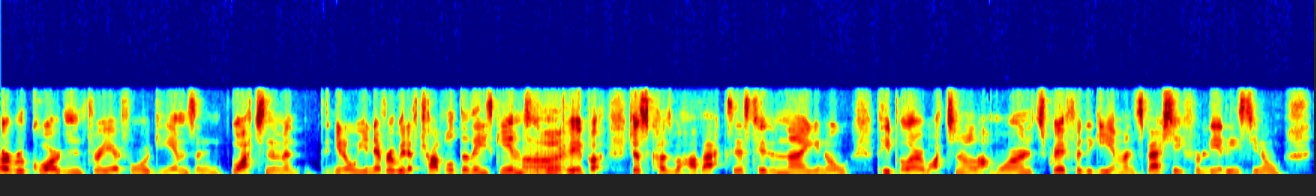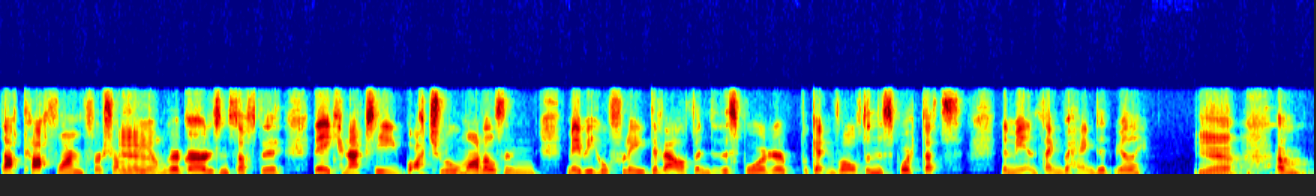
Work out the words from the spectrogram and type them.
or recording three or four games and watching them, and you know, you never would have travelled to these games to go to, but just because we have access to them now, you know, people are watching a lot more, and it's great for the game, and especially for ladies, you know, that platform for some yeah. of the younger girls and stuff that they can actually watch role models and maybe hopefully develop into the sport or get involved in the sport. That's the main thing behind it, really. Yeah, um,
